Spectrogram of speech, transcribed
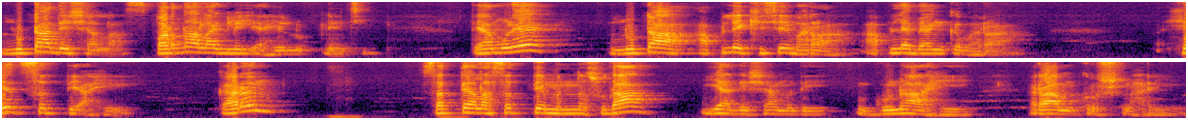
लुटा देशाला स्पर्धा लागलेली आहे लुटण्याची. त्यामुळे लुटा आपले खिसे भरा आपल्या बँक भरा. हेच सत्य आहे. कारण सत्याला सत्य म्हणणं सुद्धा या देशामध्ये गुन्हा आहे. रामकृष्ण हरी.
